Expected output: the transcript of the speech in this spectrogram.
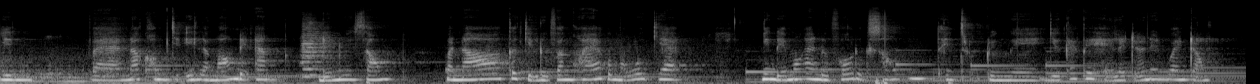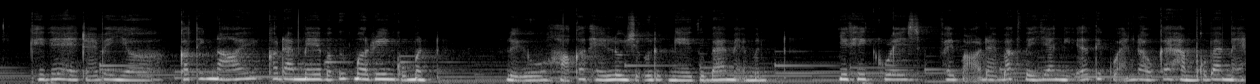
gìn và nó không chỉ là món để ăn, để nuôi sống, mà nó cất giữ được văn hóa của mỗi quốc gia. Nhưng để món ăn đường phố được sống thì truyền nghề giữa các thế hệ lại trở nên quan trọng. Khi thế hệ trẻ bây giờ có tiếng nói, có đam mê và ước mơ riêng của mình, liệu họ có thể lưu giữ được nghề từ ba mẹ mình? Như khi Grace phải bỏ Đài Bắc về gia nghĩa tiếp quản đầu cái hầm của ba mẹ,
